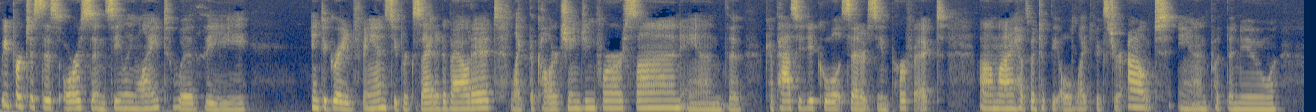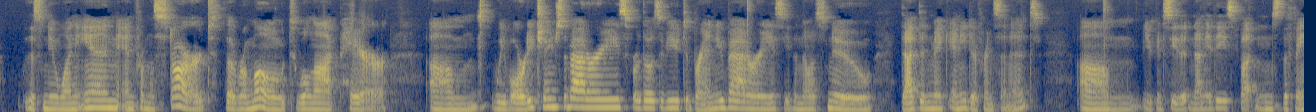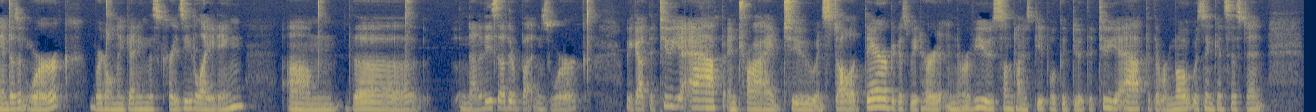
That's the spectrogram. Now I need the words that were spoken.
We purchased this Orison ceiling light with the integrated fan, super excited about it, like the color changing for our son and the capacity to cool, etc. It seemed perfect. Um, my husband took the old light fixture out and put the new this new one in and from the start the remote will not pair um, we've already changed the batteries for those of you to brand new batteries even though it's new that didn't make any difference in it um, you can see that none of these buttons the fan doesn't work we're only getting this crazy lighting um, the none of these other buttons work we got the Tuya app and tried to install it there because we'd heard in the reviews. Sometimes people could do it the Tuya app, but the remote was inconsistent.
